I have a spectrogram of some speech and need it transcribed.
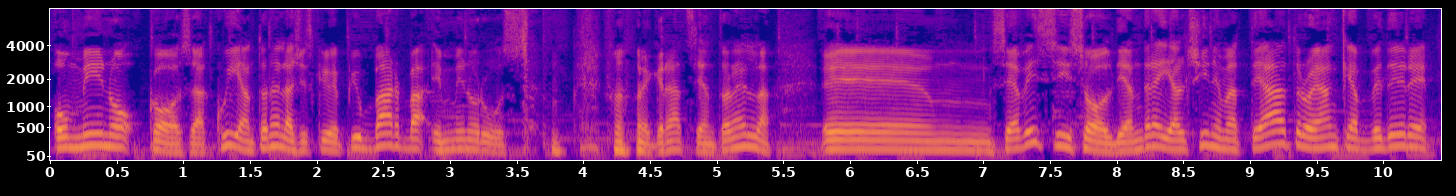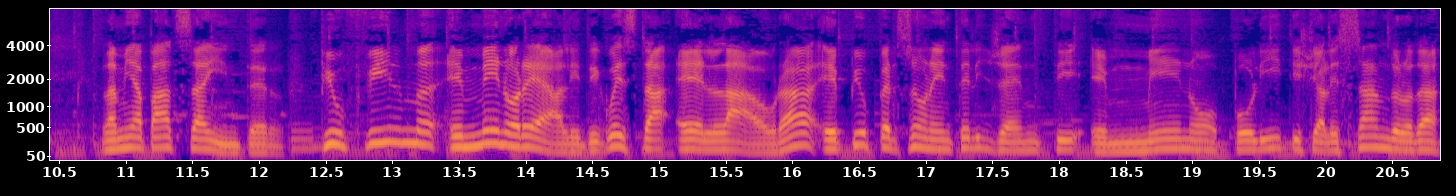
o meno cosa? Qui Antonella ci scrive più barba e meno rossa. Grazie Antonella. Ehm, se avessi i soldi andrei al cinema a teatro e anche a vedere la mia pazza Inter. Più film e meno reality. Questa è Laura e più persone intelligenti e meno politici. Alessandro da,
